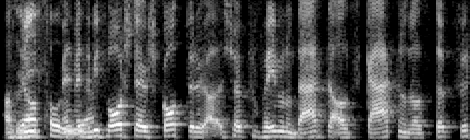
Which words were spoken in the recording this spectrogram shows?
Also Ja, wie, voll, wenn, wenn ja. du dir vorstellst, Gott, der Schöpfer von Himmel und Erde, als Gärtner oder als Töpfer,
